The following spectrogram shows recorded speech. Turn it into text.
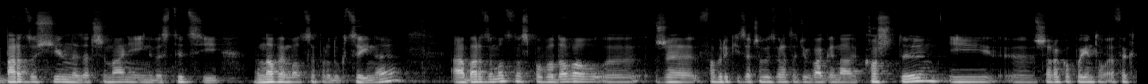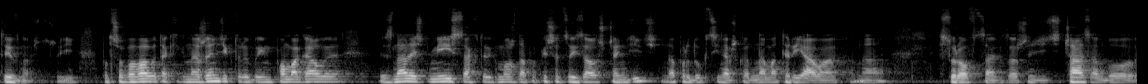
bardzo silne zatrzymanie inwestycji w nowe moce produkcyjne a bardzo mocno spowodował, y, że fabryki zaczęły zwracać uwagę na koszty i y, szeroko pojętą efektywność, czyli potrzebowały takich narzędzi, które by im pomagały znaleźć miejsca, w których można po pierwsze coś zaoszczędzić na produkcji, na przykład na materiałach, na surowcach, zaoszczędzić czas albo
